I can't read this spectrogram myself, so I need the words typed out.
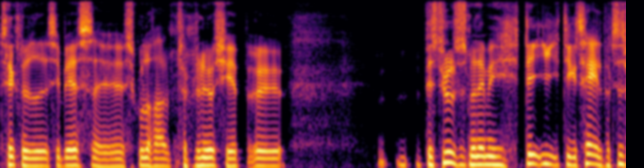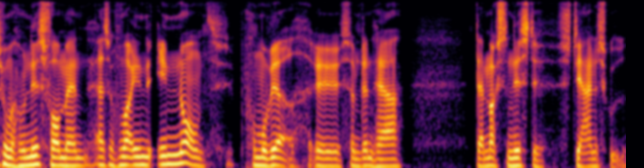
tilknyttet CBS øh, School of Entrepreneurship, øh, bestyrelsesmedlem i DI Digital. På et tidspunkt var hun næstformand. Altså hun var en, enormt promoveret øh, som den her Danmarks næste stjerneskud.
